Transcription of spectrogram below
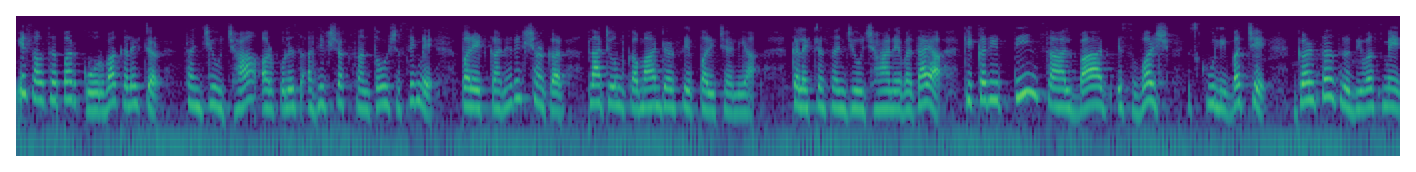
इस अवसर पर कोरबा कलेक्टर संजीव झा और पुलिस अधीक्षक संतोष सिंह ने परेड का निरीक्षण कर प्लाटून कमांडर से परिचय लिया। कलेक्टर संजीव झा ने बताया कि करीब तीन साल बाद इस वर्ष स्कूली बच्चे गणतंत्र दिवस में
